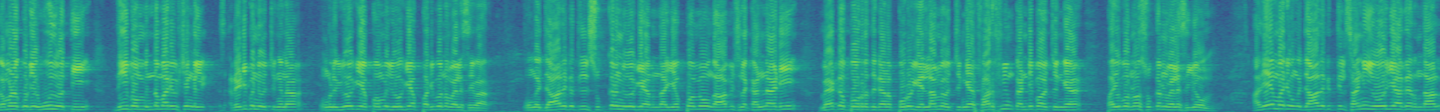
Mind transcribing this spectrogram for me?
கமலக்கூடிய ஊதுவத்தி தீபம் இந்த மாதிரி விஷயங்கள் ரெடி பண்ணி வச்சிங்கன்னா உங்களுக்கு யோகி எப்போவுமே யோகியாக பரிபூர்ணம் வேலை செய்வார். உங்கள் ஜாதகத்தில் சுக்கிரன் யோகியாக இருந்தால் எப்போவுமே உங்கள் ஆஃபீஸில் கண்ணாடி மேக்கப் போடுறதுக்கான பொருள் எல்லாமே வச்சுங்க. பர்ஃப்யூம் கண்டிப்பாக வச்சுங்க. பரிபூர்ணமாக சுக்கரன் வேலை செய்யும். அதே மாதிரி உங்கள் ஜாதகத்தில் சனி யோகியாக இருந்தால்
